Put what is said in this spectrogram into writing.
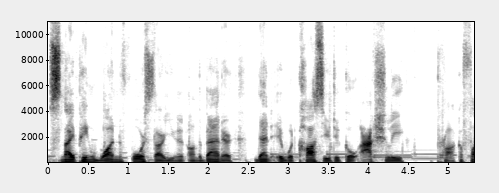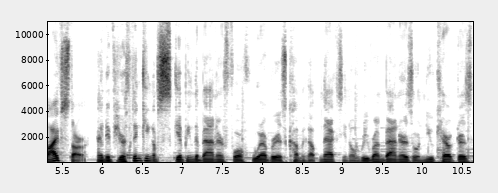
sniping one four star unit on the banner than it would cost you to go actually proc a five star. And if you're thinking of skipping the banner for whoever is coming up next, you know, rerun banners or new characters,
